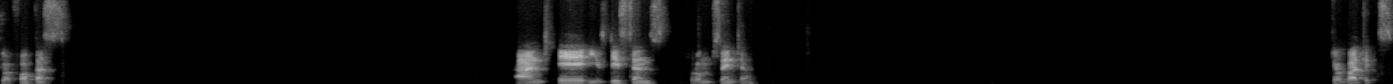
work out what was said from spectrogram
to a focus. And A is distance from center. to vertex.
